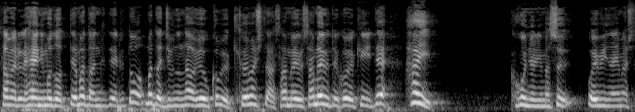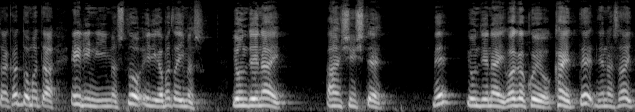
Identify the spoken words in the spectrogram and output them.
サムエルが部屋に戻ってまた寝ているとまた自分の名を呼ぶ声が聞こえました。サムエルサムエルという声を聞いて「はいここにおります。お呼びになりましたか?」とまたエリに言いますとエリがまた言います「呼んでいない。安心して。ね呼んでいない。我が声を帰って寝なさい」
